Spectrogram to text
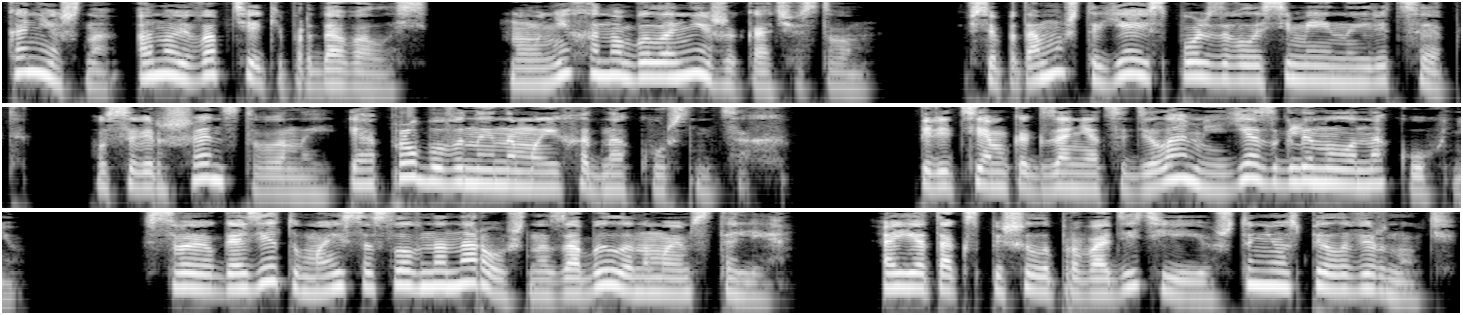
Конечно, оно и в аптеке продавалось, но у них оно было ниже качеством. Все потому, что я использовала семейный рецепт, усовершенствованный и опробованный на моих однокурсницах. Перед тем, как заняться делами, я заглянула на кухню. Свою газету Маиса словно нарочно забыла на моем столе, а я так спешила проводить ее, что не успела вернуть.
